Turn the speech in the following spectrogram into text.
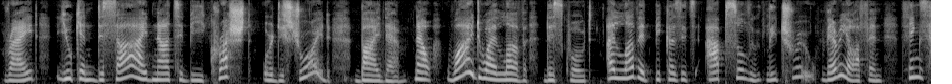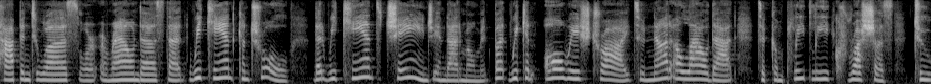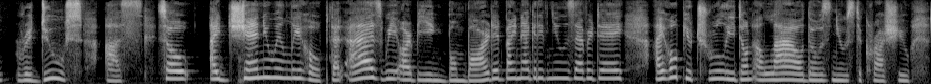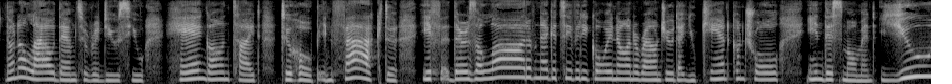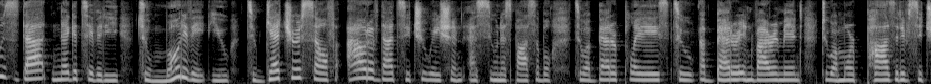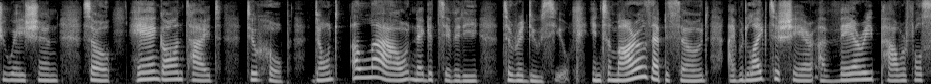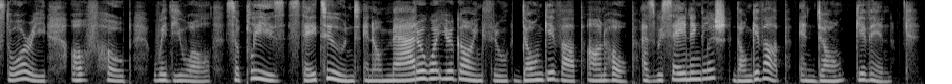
right? You can decide not to be crushed or destroyed by them. Now, why do I love this quote? I love it because it's absolutely true. Very often, things happen to us or around us that we can't control that we can't change in that moment, but we can always try to not allow that to completely crush us, to reduce us. So I genuinely hope that as we are being bombarded by negative news every day, I hope you truly don't allow those news to crush you. Don't allow them to reduce you. Hang on tight to hope. In fact, uh, if there's a lot of negativity going on around you that you can't control in this moment, use that negativity to motivate you to get yourself out of that situation as soon as possible to a better place, to a better environment, to a more positive situation. So hang on tight to hope. Don't allow negativity to reduce you. In tomorrow's episode, I would like to share a very powerful story of hope with you all. So please stay tuned. And no matter what you're going through, don't give up on hope. As we say in English, don't give up and don't give in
